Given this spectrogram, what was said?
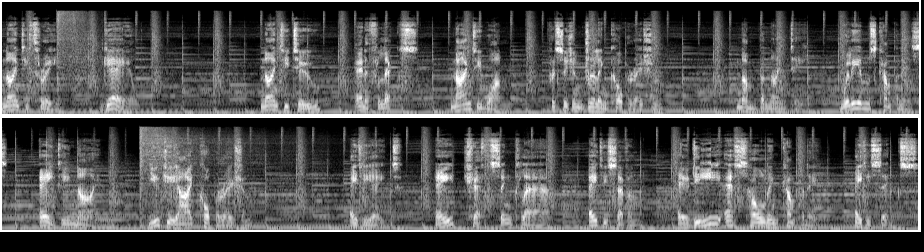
93. GAIL. 92. Enerflex. 91. Precision Drilling Corporation. Number 90. Williams Companies. 89. UGI Corporation. 88. HF Sinclair. 87. ADES Holding Company. 86.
